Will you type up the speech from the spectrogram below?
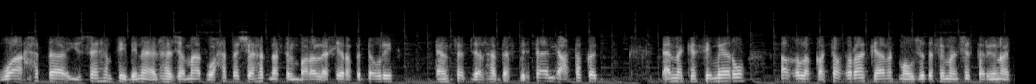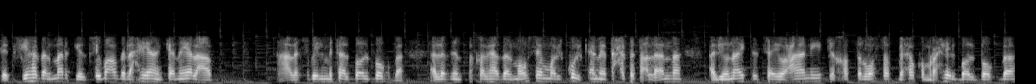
وحتى يساهم في بناء الهجمات وحتى شاهدنا في المباراة الأخيرة في الدوري كان سجل هدف. بالتالي أعتقد لأن كاسيميرو أغلق ثغرة كانت موجودة في مانشستر يونايتد. في هذا المركز في بعض الأحيان كان يلعب على سبيل المثال بول بوجبا الذي انتقل هذا الموسم والكل كان يتحدث على أن اليونايتد سيعاني في خط الوسط بحكم رحيل بول بوجبا.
